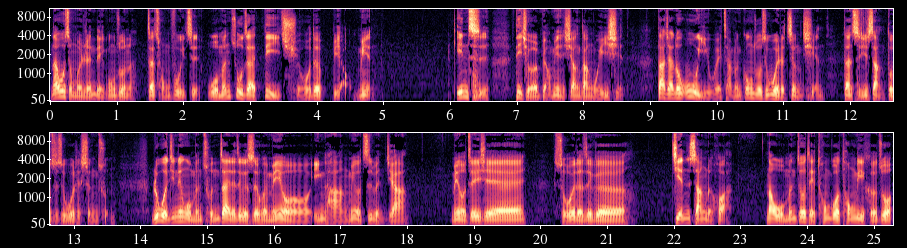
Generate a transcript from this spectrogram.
那为什么人得工作呢？再重复一次，我们住在地球的表面，因此地球的表面相当危险。大家都误以为咱们工作是为了挣钱，但实际上都只是为了生存。如果今天我们存在的这个社会没有银行、没有资本家、没有这些所谓的这个奸商的话，那我们就得通过通力合作，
